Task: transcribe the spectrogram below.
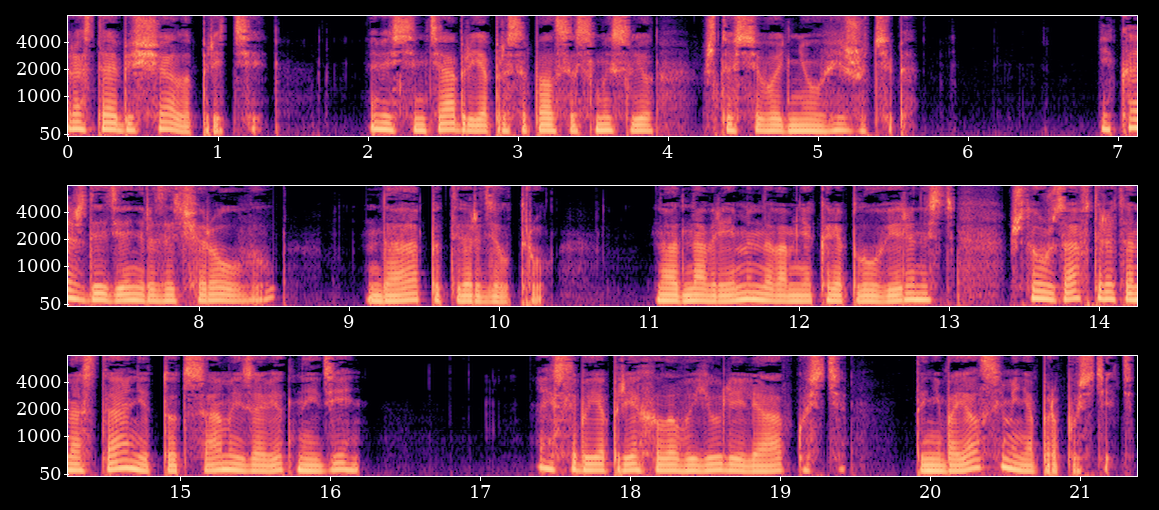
раз ты обещала прийти. Весь сентябрь я просыпался с мыслью, что сегодня увижу тебя. И каждый день разочаровывал. «Да», — подтвердил Тру. Но одновременно во мне крепла уверенность, что уж завтра это настанет тот самый заветный день. А если бы я приехала в июле или августе, ты не боялся меня пропустить?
